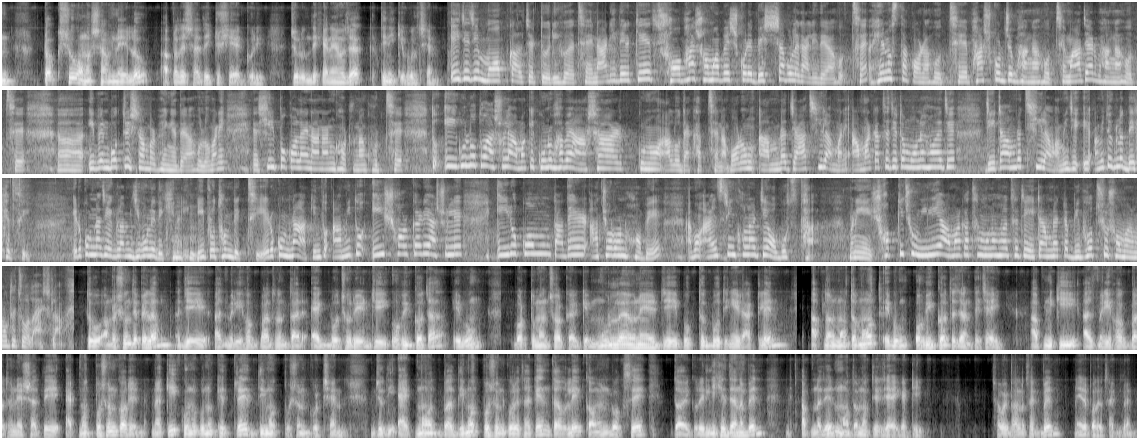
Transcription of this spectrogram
টক শো আমার সামনে এলো, আপনাদের সাথে একটু শেয়ার করি। চলুন দেখে নেওয়া যাক, তিনি কি বলছেন। এই যে যে মব কালচার তৈরি হয়েছে, নারীদেরকে সভা সমাবেশ করে বেশ্যা বলে গালি দেওয়া হচ্ছে, হেনস্থা করা হচ্ছে, ভাস্কর্য ভাঙা হচ্ছে, মাজার ভাঙা হচ্ছে ইভেন বত্রিশ নাম্বার ভেঙে দেওয়া হলো মানে শিল্পকলায় নানান ঘটনা ঘটছে। তো এইগুলো তো আসলে আমাকে কোনোভাবে আসার কোনো আলো দেখাচ্ছে না, বরং আমরা যা ছিলাম মানে আমার কাছে যেটা মনে হয় যে, যেটা আমরা ছিলাম, আমি যে আমি তো এগুলো দেখেছি। এরকম না যে এগুলো আমি জীবনে দেখি নাই এই প্রথম দেখছি। এরকম না কিন্তু আমি তো এই সরকারে আসলে এইরকম তাদের আচরণ হবে এবং আইন শৃঙ্খলার যে অবস্থা মানে সবকিছু মিলিয়ে আমার কাছে মনে হয়েছে যে এটা আমরা একটা বিভৎস সময়ের মধ্যে চলে আসলাম। তো আমরা শুনতে পেলাম যে আজমেরি হক বাঁধন তার এক বছরের যে অভিজ্ঞতা এবং বর্তমান সরকারকে মূল্যায়নের যে বক্তব্য তিনি রাখলেন আপনার মতামত এবং অভিজ্ঞতা জানতে চাই। আপনি কি আজমেরি হক বাঁধনের সাথে একমত পোষণ করেন? নাকি কোনো কোনো ক্ষেত্রে দ্বিমত পোষণ করছেন? যদি একমত বা দ্বিমত পোষণ করে থাকেন, তাহলে কমেন্ট বক্সে দয়া করে লিখে জানাবেন আপনাদের মতামতের জায়গাটি। সবাই ভালো থাকবেন, নিরাপদে থাকবেন।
